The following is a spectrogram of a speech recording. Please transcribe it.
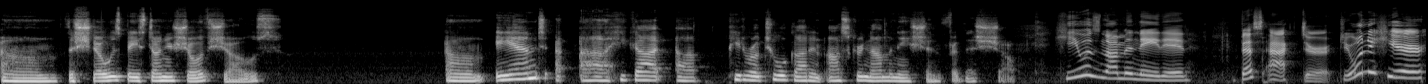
Um, the show was based on your show of shows. Um, and uh, he got, uh, Peter O'Toole got an Oscar nomination for this show. He was nominated Best Actor. Do you want to hear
